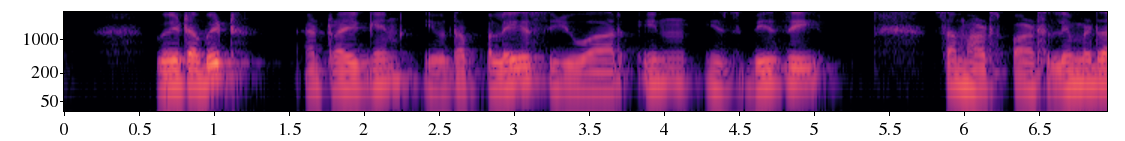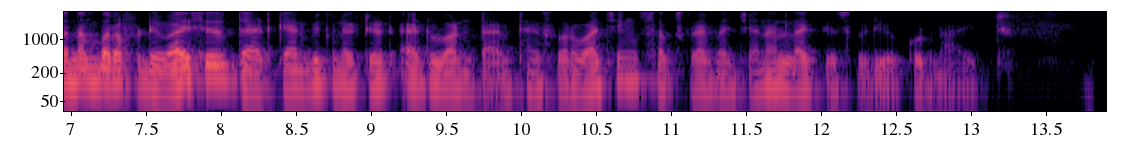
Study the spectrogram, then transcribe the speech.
Wait a bit and try again if the place you are in is busy. Some hotspots limit the number of devices that can be connected at one time. Thanks for watching. Subscribe my channel, like this video. Good night.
